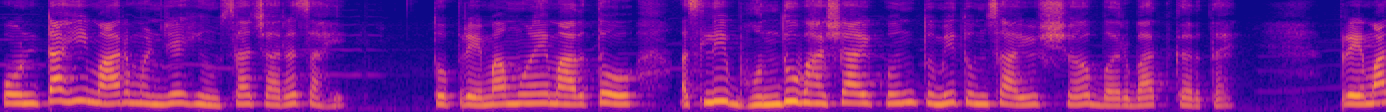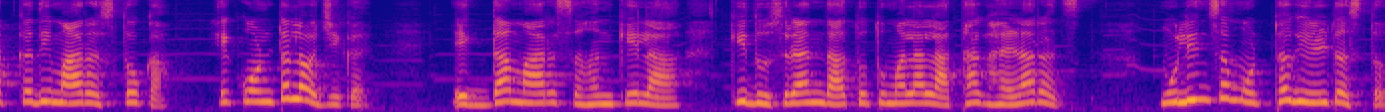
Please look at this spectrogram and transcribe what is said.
कोणताही मार म्हणजे हिंसाचारच आहे. तो प्रेमामुळे मारतो असली भोंदू भाषा ऐकून तुम्ही तुमचं आयुष्य बर्बाद करताय. प्रेमात कधी मार असतो का? हे कोणतं लॉजिक आहे? एकदा मार सहन केला की दुसऱ्यांदा तो तुम्हाला लाथा घालणारच. मुलींचं मोठं गिल्ट असतं.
